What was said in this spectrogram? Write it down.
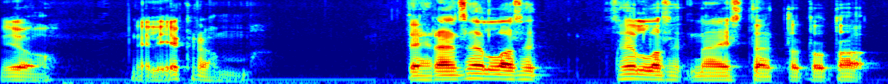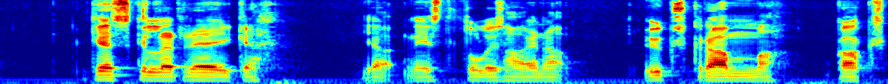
Joo, neljä grammaa. Tehdään sellaiset, sellaiset näistä, että tota, keskelle reikä ja niistä tulisi aina yksi gramma, kaksi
